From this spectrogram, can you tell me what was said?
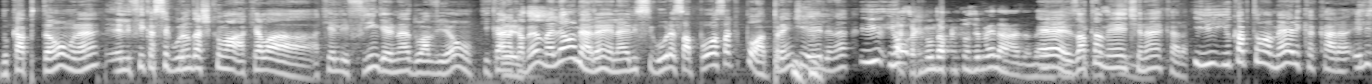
do Capitão, né? Ele fica segurando, acho que uma, aquela, aquele finger, né, do avião, que cai na Isso. cabeça, mas ele é Homem-Aranha, né? Ele segura essa porra, só que, porra, prende ele, né? E, e É, o- só que não dá pra fazer mais nada, né? é, exatamente, assim, né, cara? E, e o Capitão América, cara, ele,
